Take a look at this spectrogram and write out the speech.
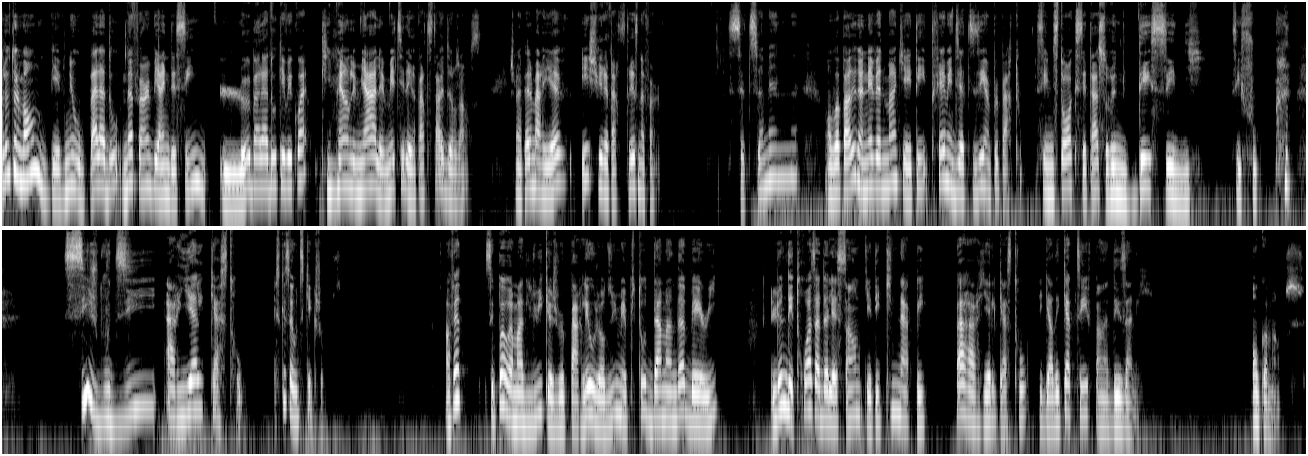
Allô tout le monde, bienvenue au balado 91 Behind the Scene, le balado québécois qui met en lumière le métier des répartiteurs d'urgence. Je m'appelle Marie-Ève et je suis répartitrice 91. Cette semaine, on va parler d'un événement qui a été très médiatisé un peu partout. C'est une histoire qui s'étale sur une décennie. C'est fou. si je vous dis Ariel Castro, est-ce que ça vous dit quelque chose? En fait, c'est pas vraiment de lui que je veux parler aujourd'hui, mais plutôt d'Amanda Berry, l'une des trois adolescentes qui a été kidnappée par Ariel Castro et gardée captive pendant des années. On commence.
